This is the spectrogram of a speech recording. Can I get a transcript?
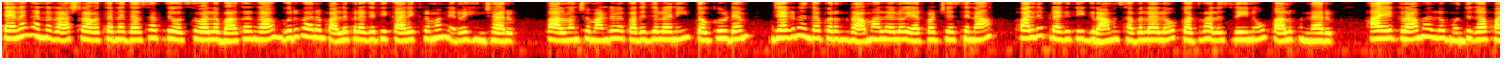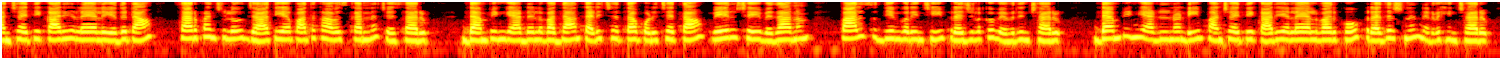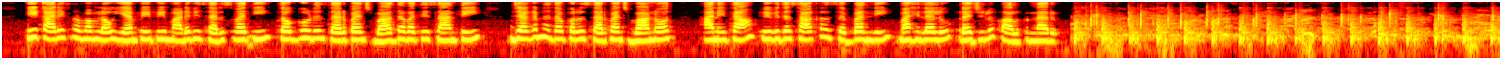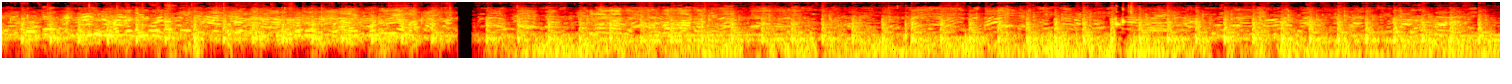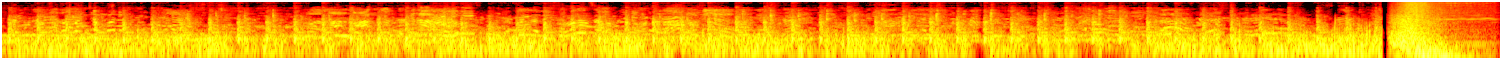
తెలంగాణ రాష్ట్ర అవతరణ దశాబ్ది ఉత్సవాల్లో భాగంగా గురువారం పల్లె ప్రగతి కార్యక్రమం నిర్వహించారు. పాల్వంచ మండల పరిధిలోని తొగ్గూడెం జగనందపురం గ్రామాలలో ఏర్పాటు చేసిన పల్లె ప్రగతి గ్రామ సభలలో కొత్వాల శ్రీను పాల్గొన్నారు. ఆయా గ్రామాల్లో ముందుగా పంచాయతీ కార్యాలయాల ఎదుట సర్పంచులు జాతీయ పథకావిష్కరణ చేశారు. డంపింగ్ యార్డుల వద్ద తడి చెత్త పొడి చెత్త వేరు చేయు విధానం పారిశుద్ధ్యం గురించి ప్రజలకు వివరించారు. డంపింగ్ యార్డుల నుండి పంచాయతీ కార్యాలయాల వరకు ప్రదర్శన నిర్వహించారు. ఈ కార్యక్రమంలో ఎంపీపీ మడవి సరస్వతి తొగ్గూడు సర్పంచ్ బాధవతి శాంతి జగన్నదపురం సర్పంచ్ బానోద్ అనిత వివిధ శాఖల సిబ్బంది మహిళలు ప్రజలు పాల్గొన్నారు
